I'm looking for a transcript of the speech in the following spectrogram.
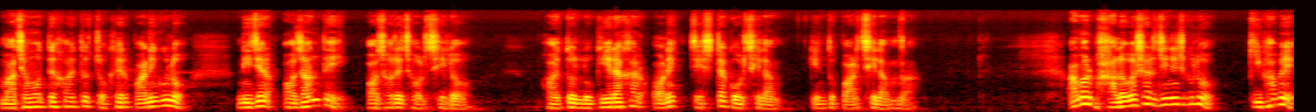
মাঝে মধ্যে হয়তো চোখের পানিগুলো নিজের অজান্তেই অঝরে ঝরছিল। হয়তো লুকিয়ে রাখার অনেক চেষ্টা করছিলাম, কিন্তু পারছিলাম না। আমার ভালোবাসার জিনিসগুলো কীভাবে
